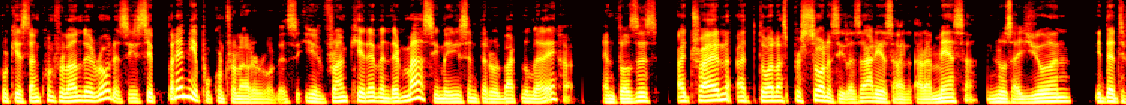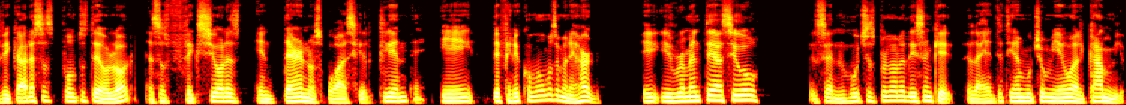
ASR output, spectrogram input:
porque están controlando errores y se premia por controlar errores. Y el front quiere vender más y me dicen, pero el back no me deja. Entonces, hay traer a todas las personas y las áreas a, la mesa, nos ayudan a identificar esos puntos de dolor, esas fricciones internos o hacia el cliente y definir cómo vamos a manejar. Y, y realmente ha sido, o muchas personas dicen que la gente tiene mucho miedo al cambio.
